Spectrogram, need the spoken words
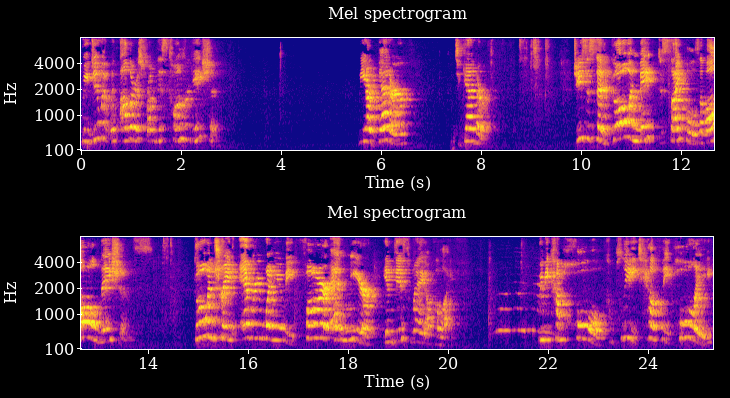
We do it with others from this congregation. We are better together. Jesus said, Go and make disciples of all nations. Go and train everyone you meet, near, in this way of the life. We become whole, complete, healthy, holy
